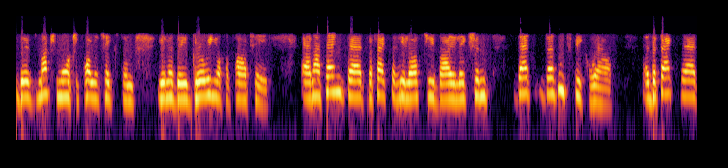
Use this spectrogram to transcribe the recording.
There's much more to politics and, you know, the growing of a party. And I think that the fact that he lost three by-elections, that doesn't speak well. Uh, the fact that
